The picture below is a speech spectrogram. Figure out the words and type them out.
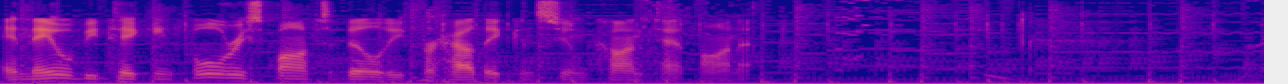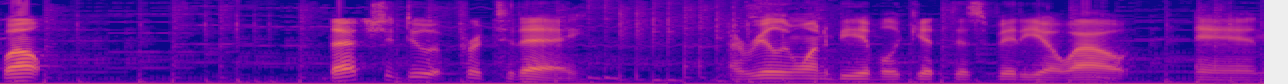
and they will be taking full responsibility for how they consume content on it. Well, that should do it for today. I really want to be able to get this video out and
